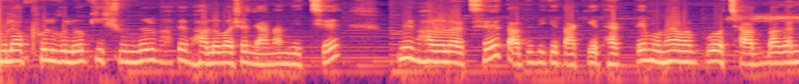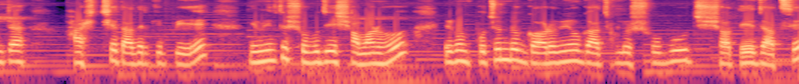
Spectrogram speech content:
গোলাপ ফুলগুলো কি সুন্দরভাবে ভালোবাসা জানান দিচ্ছে। খুবই ভালো লাগছে তাদের দিকে তাকিয়ে থাকতে। মনে হয় আমার পুরো ছাদ বাগানটা হাসছে তাদেরকে পেয়ে। এমনি তো সবুজের সমারোহ, এরকম প্রচণ্ড গরমেও গাছগুলো সবুজ সতেজ আছে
